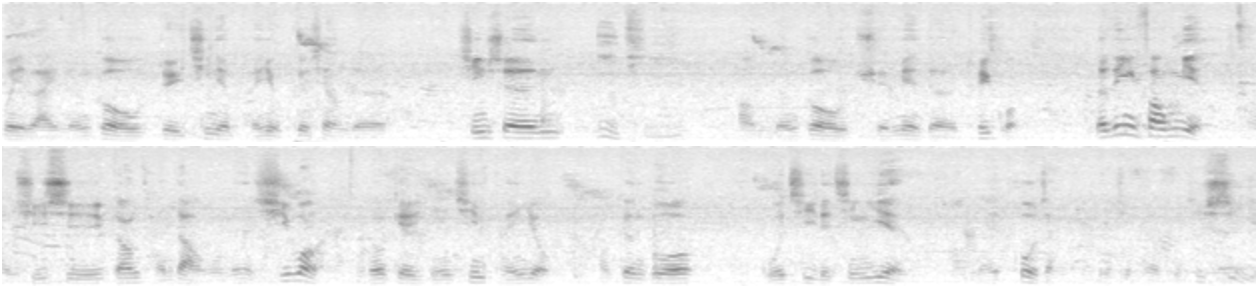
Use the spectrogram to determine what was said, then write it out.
未来能够对青年朋友各项的新生议题。好，能够全面的推广。那另一方面，啊，其实刚谈到，我们很希望能够给年轻朋友啊更多国际的经验，来拓展年轻朋友国际视野。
